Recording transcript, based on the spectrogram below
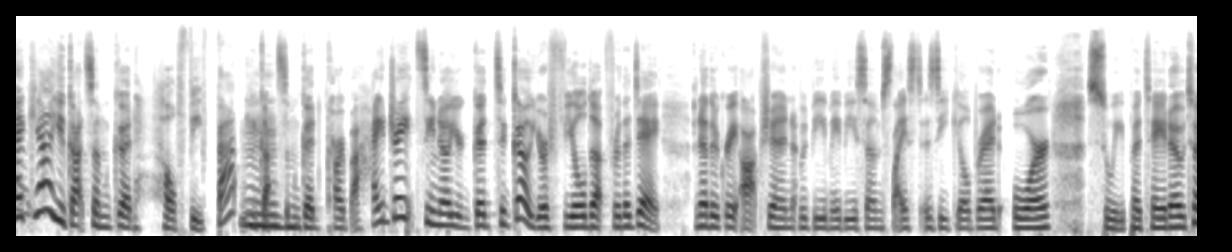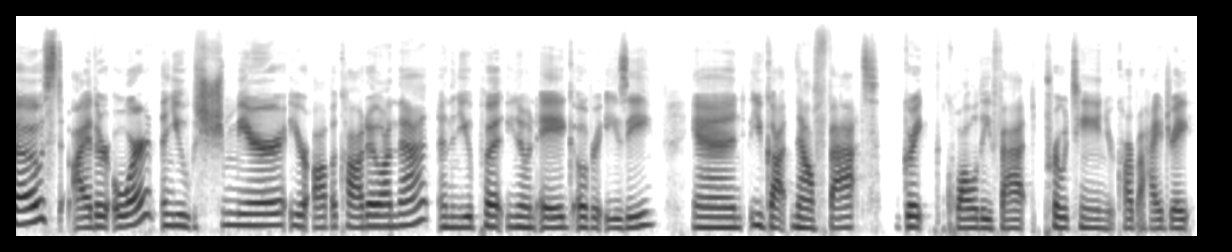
Heck yeah, you got some good healthy fat, you got some mm-hmm. good carbohydrates, you know, you're good to go. You're fueled up for the day. Another great option would be maybe some sliced Ezekiel bread or sweet potato toast, either or. And you smear your avocado on that. And then you put, you know, an egg over easy. And you've got now fat, great quality fat, protein, your carbohydrate.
